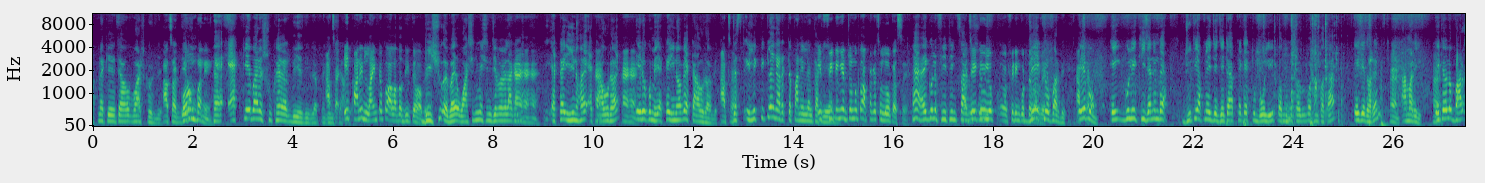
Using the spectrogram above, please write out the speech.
আপনাকে এটা ওয়াশ করবে। আচ্ছা গরম পানি? হ্যাঁ একেবারে শুকায় দিয়ে দিবে আপনাকে আচ্ছা এই পানির লাইনটা তো আলাদা দিতে হবে। ভাই ওয়াশিং মেশিন যেভাবে লাগায় হ্যাঁ হ্যাঁ হ্যাঁ। একটা ইন হয় একটা আউট হ্যাঁ। এরকমই একটা ইন হবে একটা আউট হবে। আচ্ছা। জাস্ট ইলেকট্রিক লাইন আর একটা পানির লাইন থাকলে ফিটিং এর জন্য তো আপনার কাছে লোক আছে। হ্যাঁ এইগুলো ফিটিং আর যে কেউ লোক ফিটিং করতে যে কেউ পারবে। আচ্ছা। এবং এইগুলি কি জানেন ভাই যদি আপনি এই যে যেটা আপনাকে একটু বলি প্রথমে সর্বপ্রথম কথা এই যে ধরেন হ্যাঁ। আমারই হ্যাঁ। এটা হলো বারো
